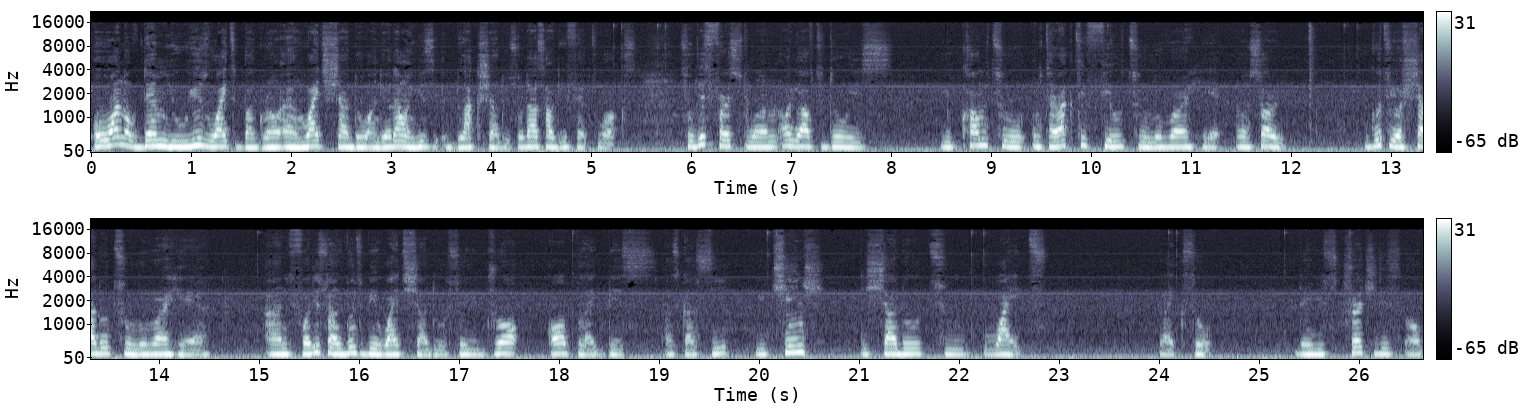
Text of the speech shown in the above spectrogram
one of them you use white background and white shadow and the other one use black shadow. So that's how the effect works. So this first one all you have to do is you come to interactive fill tool over here. Oh sorry. Go to your shadow tool over here. And for this one it's going to be white shadow. So you draw up like this. As you can see you change the shadow to white. Like so then you stretch this up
